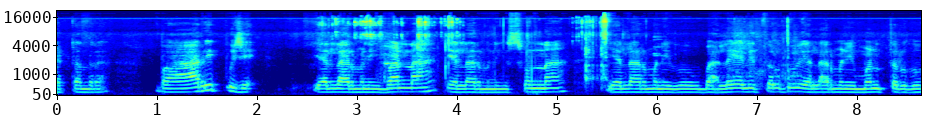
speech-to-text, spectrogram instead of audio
ಘಟ್ಟ ಅಂದ್ರೆ ಭಾರಿ ಪೂಜೆ. ಎಲ್ಲರ ಮನೆಗೆ ಬಣ್ಣ, ಎಲ್ಲರ ಮನೆಗೆ ಸುಣ್ಣ, ಎಲ್ಲರ ಮನೆಗೂ ಬಾಳೆ ಎಲೆ ತರೋದು, ಎಲ್ಲರ ಮನೆಗೆ ಮಣ್ಣು ತರೋದು.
